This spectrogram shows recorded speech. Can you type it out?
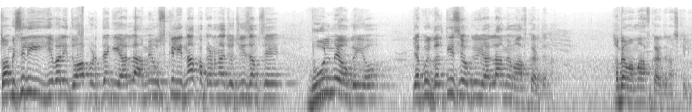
तो हम इसलिए ये वाली दुआ पढ़ते हैं कि अल्लाह हमें उसके लिए ना पकड़ना जो चीज़ हमसे भूल में हो गई हो, या कोई गलती से हो गई हो अल्लाह हमें माफ़ कर देना। हमें माफ़ कर देना उसके लिए।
